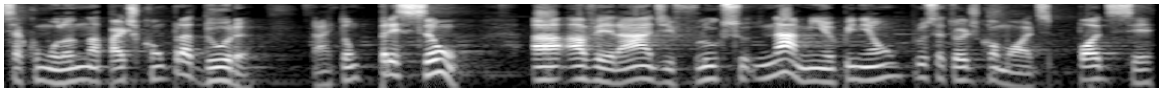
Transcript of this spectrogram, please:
se acumulando na parte compradora. Tá? Então, pressão haverá de fluxo, na minha opinião, para o setor de commodities. Pode ser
